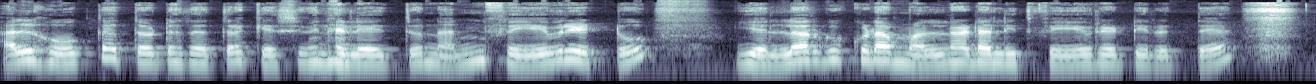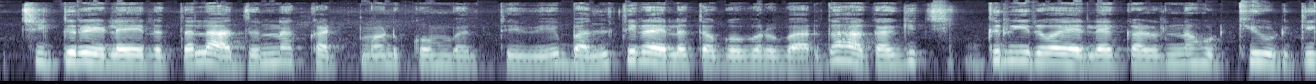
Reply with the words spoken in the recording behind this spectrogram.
ಅಲ್ಲಿ ಹೋಗ್ತಾ ತೋಟದ ಹತ್ರ ಕೆಸುವಿನ ಎಲೆ ಇತ್ತು. ನನ್ನ ಫೇವ್ರೇಟು ಎಲ್ಲರಿಗೂ ಕೂಡ ಮಲೆನಾಡಲ್ಲಿ ಇದು ಫೇವ್ರೇಟ್ ಇರುತ್ತೆ. ಚಿಗ್ರು ಎಲೆ ಇರುತ್ತಲ್ಲ, ಅದನ್ನು ಕಟ್ ಮಾಡ್ಕೊಂಬರ್ತೀವಿ. ಬಲ್ತಿರ ಎಲೆ ತಗೊಬರಬಾರ್ದು. ಹಾಗಾಗಿ ಚಿಗ್ರಿ ಇರುವ ಎಲೆಗಳನ್ನ ಹುಡುಕಿ ಹುಡುಕಿ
